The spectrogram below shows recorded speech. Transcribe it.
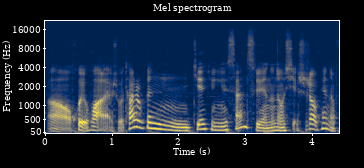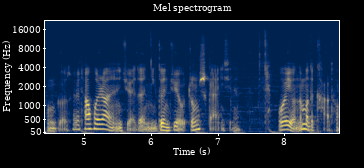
呃绘画来说，它是更接近于三次元的那种写实照片的风格，所以它会让人觉得你更具有真实感一些，不会有那么的卡通。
